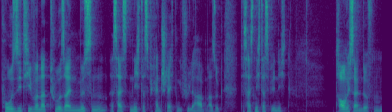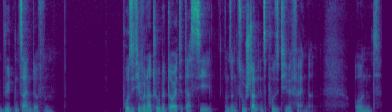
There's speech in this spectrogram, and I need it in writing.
positiver Natur sein müssen. Das heißt nicht, dass wir keine schlechten Gefühle haben. Also das heißt nicht, dass wir nicht traurig sein dürfen, wütend sein dürfen. Positive Natur bedeutet, dass sie unseren Zustand ins Positive verändern. Und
